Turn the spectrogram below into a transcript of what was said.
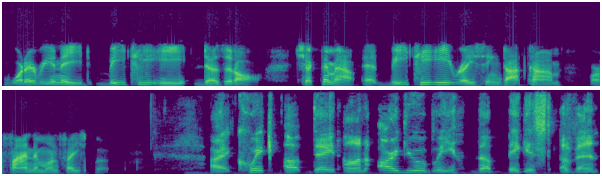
whatever you need, BTE does it all. Check them out at bteracing.com or find them on Facebook. All right, quick update on arguably the biggest event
